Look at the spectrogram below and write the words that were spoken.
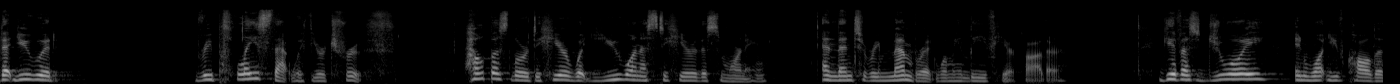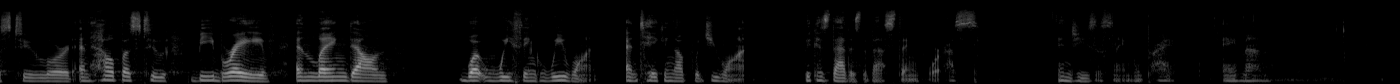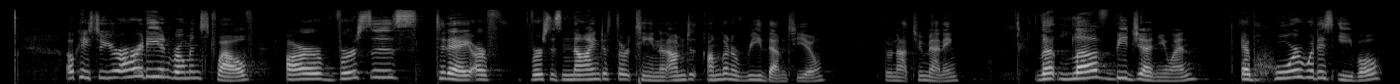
That you would replace that with your truth. Help us, Lord, to hear what you want us to hear this morning and then to remember it when we leave here, Father. Give us joy in what you've called us to, Lord, and help us to be brave and laying down what we think we want and taking up what you want, because that is the best thing for us. In Jesus' name we pray. Amen. Okay, so you're already in Romans 12. Our verses today are verses 9 to 13, and I'm, just, I'm going to read them to you. They're not too many. Let love be genuine, abhor what is evil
